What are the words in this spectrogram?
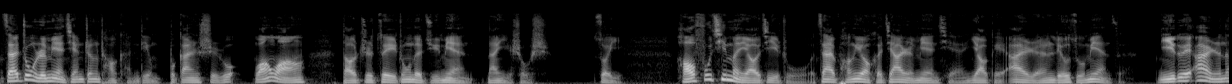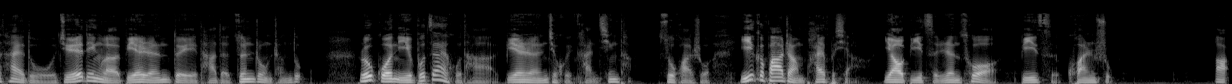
在众人面前争吵，肯定不甘示弱，往往导致最终的局面难以收拾。所以。好夫妻们要记住，在朋友和家人面前要给爱人留足面子。你对爱人的态度，决定了别人对他的尊重程度。如果你不在乎他，别人就会看轻他。俗话说：“一个巴掌拍不响。”要彼此认错，彼此宽恕。二，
